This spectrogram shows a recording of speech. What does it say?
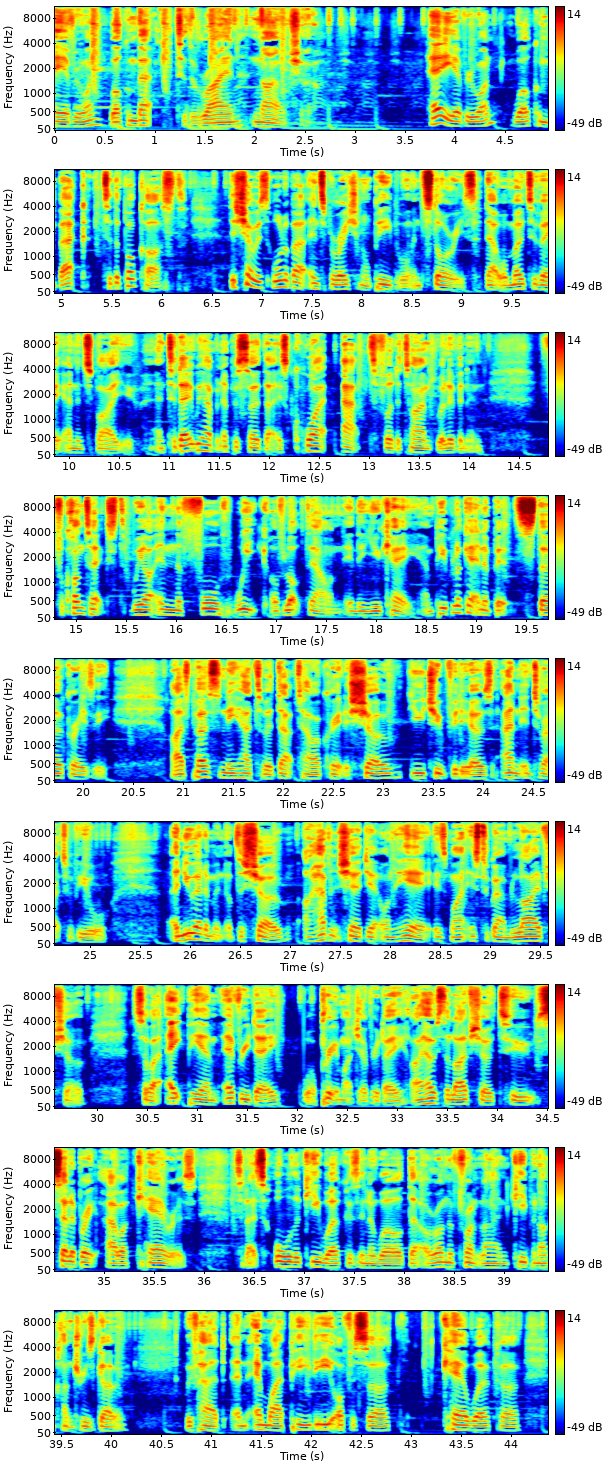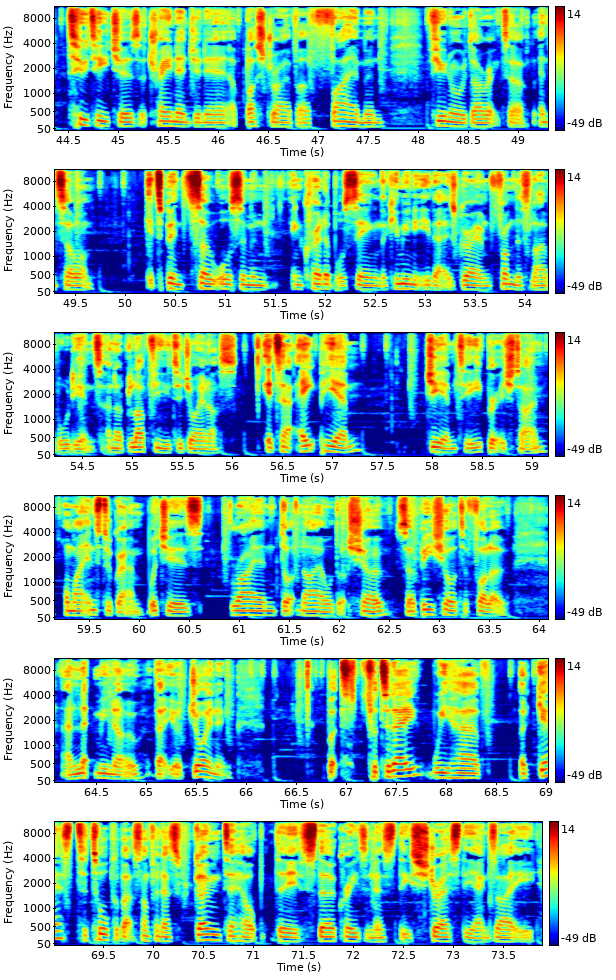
Hey everyone, welcome back to the Ryan Nile Show. Hey everyone, welcome back to the podcast. This show is all about inspirational people and stories that will motivate and inspire you. And today we have an episode that is quite apt for the times we're living in. For context, we are in the fourth week of lockdown in the UK and people are getting a bit stir crazy. I've personally had to adapt how I create a show, YouTube videos, and interact with you all. A new element of the show I haven't shared yet on here is my Instagram live show. So at 8 pm every day, well, pretty much every day, I host a live show to celebrate our carers. So that's all the key workers in the world that are on the front line keeping our countries going. We've had an NYPD officer, care worker, two teachers, a trained engineer, a bus driver, fireman, funeral director, and so on it's been so awesome and incredible seeing the community that is growing from this live audience, and I'd love for you to join us. It's at 8 pm GMT, British time, on my Instagram, which is ryan.nile.show. So be sure to follow and let me know that you're joining. But for today, we have a guest to talk about something that's going to help the stir craziness, the stress, the anxiety,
